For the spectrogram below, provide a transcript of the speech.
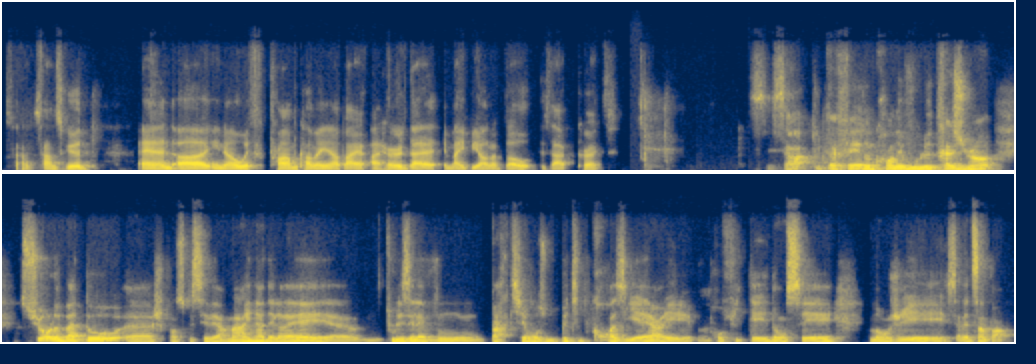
Sounds sounds good. And uh, you know, with prom coming up, I, I heard that it might be on a boat. Is that correct? C'est ça, tout à fait. Donc rendez-vous le 13 juin sur le bateau. Euh, je pense que c'est vers Marina del Rey. Et, euh, tous les élèves vont partir dans une petite croisière et Mhm. profiter, danser, manger. Et ça va être sympa.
